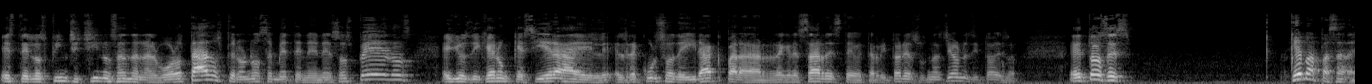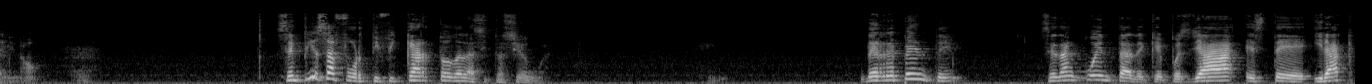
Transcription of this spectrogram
este, los pinches chinos andan alborotados, pero no se meten en esos pedos. Ellos dijeron que si era el, recurso de Irak para regresar este territorio a sus naciones y todo eso. Entonces, ¿qué va a pasar ahí, no? Se empieza a fortificar toda la situación. De repente se dan cuenta de que pues ya este Irak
